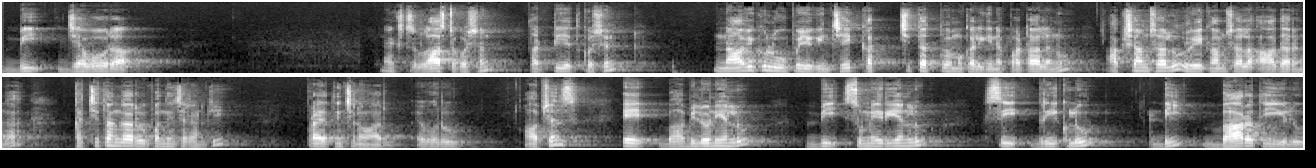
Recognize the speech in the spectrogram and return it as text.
B Jaora. Next last question thirty eighth question నావికులు ఉపయోగించే ఖచ్చితత్వము కలిగిన పటాలను అక్షాంశాలు రేఖాంశాల ఆధారంగా ఖచ్చితంగా రూపొందించడానికి ప్రయత్నించిన వారు ఎవరు? ఆప్షన్స్ ఏ బాబిలోనియన్లు బి సుమేరియన్లు సి గ్రీకులు డి భారతీయులు.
